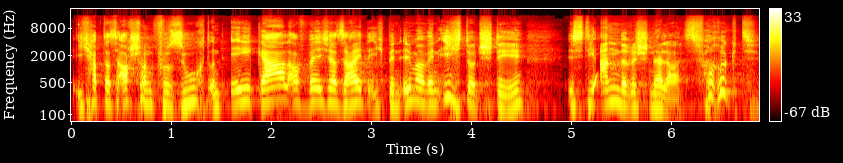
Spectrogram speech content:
ich habe das auch schon versucht. Und egal auf welcher Seite ich bin, immer wenn ich dort stehe, ist die andere schneller. Das ist verrückt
